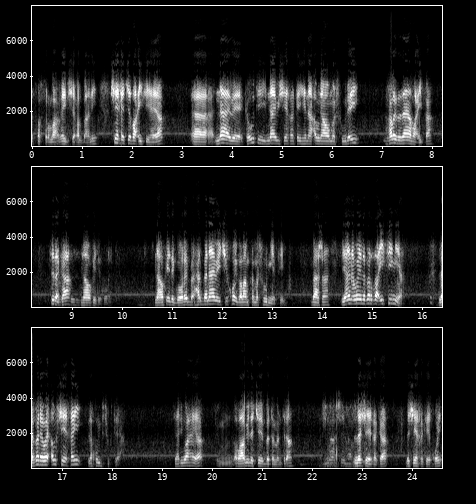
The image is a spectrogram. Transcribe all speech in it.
أستغفر الله غير شيخ ألباني. شيخ كي ضعيف هيا. آه ناوي كوتي ناوي شيخ كي هنا أو ناو مشهوري. خلق دانا ضعيفة. ناوەکەی دەگۆڕێ هەر بە ناوێکی خۆی بەڵام کە مەشهور نیە پێی. باشە؟ یان ئەوەی لەبەر ضعیفی نییە. لەبەرەوەی ئەو شێخەی لە خۆی بچووکترا جاری وا هەیە؟ ڕاوی لە چێ بەتەمەندرا لە شێخەکە. لە شێخەکەی خۆی.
